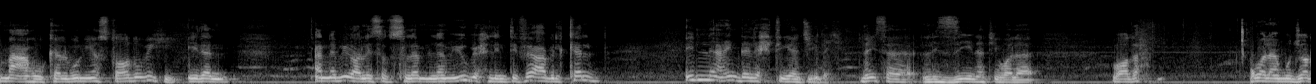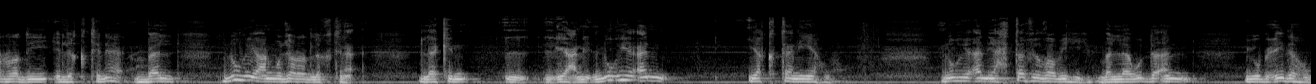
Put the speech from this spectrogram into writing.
معه كلب يصطاد به. إذا النبي عليه الصلاة والسلام لم يبح الانتفاع بالكلب إلا عند الاحتياج إليه. ليس للزينة ولا واضح؟ ولا مجرد الاقتناء بل نهي عن مجرد الاقتناء لكن يعني نهي أن يقتنيه نهي أن يحتفظ به بل لابد أن يبعده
